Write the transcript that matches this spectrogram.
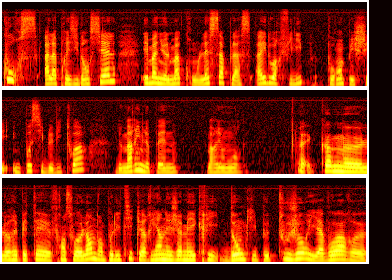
course à la présidentielle, Emmanuel Macron laisse sa place à Édouard Philippe pour empêcher une possible victoire de Marine Le Pen? Marion Mourgue comme euh, le répétait François Hollande, en politique, rien n'est jamais écrit. Donc il peut toujours y avoir euh,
